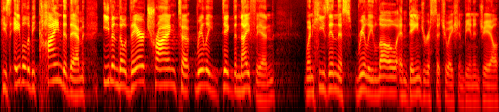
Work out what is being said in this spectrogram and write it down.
He's able to be kind to them even though they're trying to really dig the knife in when he's in this really low and dangerous situation being in jail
